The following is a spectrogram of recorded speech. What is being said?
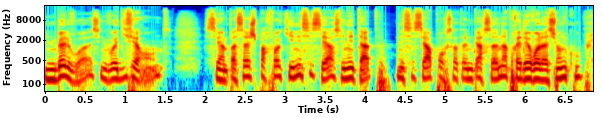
une belle voie, c'est une voie différente, c'est un passage parfois qui est nécessaire, c'est une étape nécessaire pour certaines personnes après des relations de couple.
